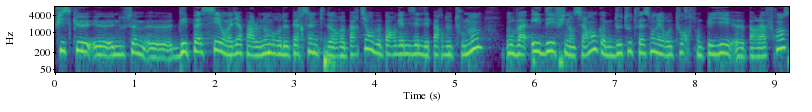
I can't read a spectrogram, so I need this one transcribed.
puisque euh, nous sommes euh, dépassés, on va dire, par le nombre de personnes qui doivent repartir, on ne peut pas organiser le départ de tout le monde. On va aider financièrement, comme de toute façon les retours sont payés euh, par la France,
